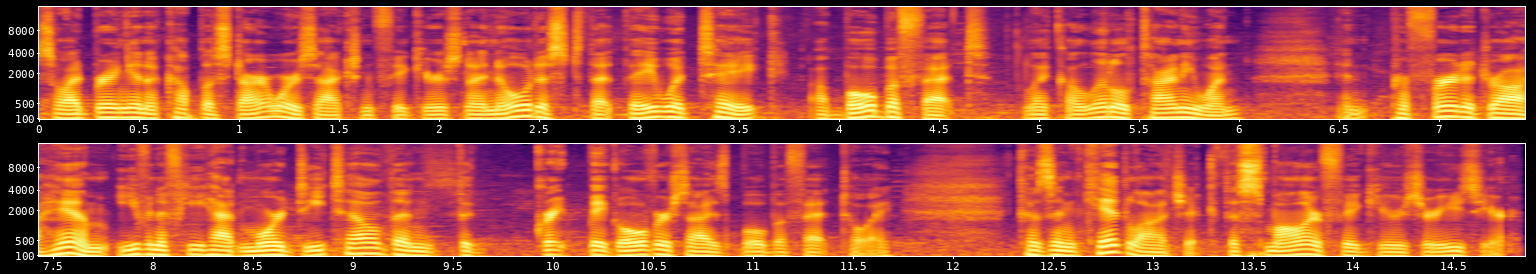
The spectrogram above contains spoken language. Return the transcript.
So I'd bring in a couple of Star Wars action figures, and I noticed that they would take a Boba Fett, like a little tiny one, and prefer to draw him, even if he had more detail than the great big oversized Boba Fett toy. Because in Kid Logic, the smaller figures are easier.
